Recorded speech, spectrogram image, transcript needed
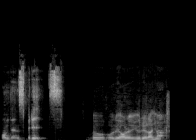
om den sprids. Och det har den ju redan gjort.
